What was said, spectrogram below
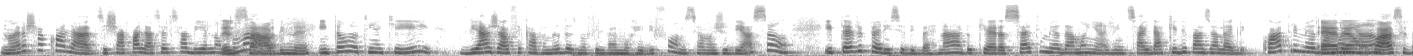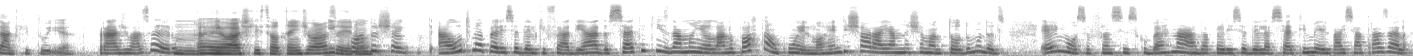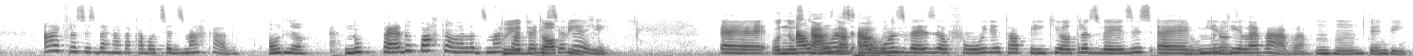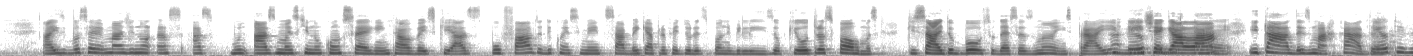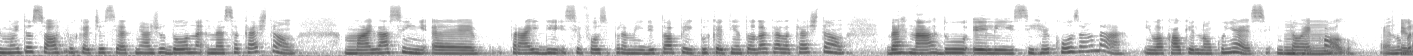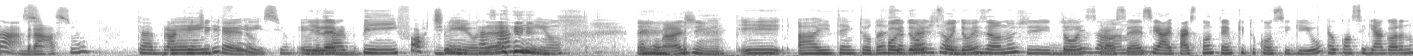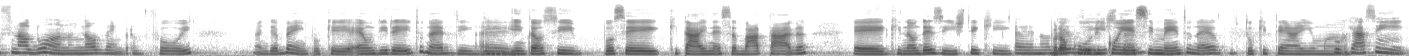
Não era chacoalhado. Se chacoalhasse, ele sabia, ele não ele tomava. Sabe, né? Então, eu tinha que ir viajar. Eu ficava, meu Deus, meu filho vai morrer de fome. Isso é uma judiação. E teve perícia de Bernardo, que era sete e meia da manhã. A gente sai daqui de Vaz Alegre, quatro e meia da era manhã. Era qual a cidade que tu ia? Pra Juazeiro. Hum. É, eu acho que só tem Juazeiro. E quando chegou... A última perícia dele que foi adiada, sete e quinze da manhã, eu lá no portão com ele, morrendo de chorar. E a menina chamando todo mundo. Eu disse, ei, moça, Francisco Bernardo, a perícia dele é sete e meia, ele vai se atrasar. Ela... Ai, Francisco Bernardo acabou de ser desmarcado. Olha. No pé do portão ela desmarcou a perícia de dele. É, Ou nos algumas, da saúde? Algumas vezes eu fui de Topic outras vezes é, minha tia levava. Uhum, entendi. Aí você imagina as, as, as mães que não conseguem, talvez, que as, por falta de conhecimento, saber que a prefeitura disponibiliza, ou que outras formas que saem do bolso dessas mães para ir vir, chegar tive, lá é, e tá desmarcada? Eu tive muita sorte porque a Tia Sete me ajudou nessa questão. Mas, assim, é, para ir, de, se fosse para mim, de topic, porque tinha toda aquela questão. Bernardo, ele se recusa a andar em local que ele não conhece. Então, é uhum. é colo, é no é braço. Braço é pra bem difícil. Quero. Ele, ele é bem fortinho, bem né? Casadinho. Imagino. E aí tem toda essa foi dois, questão, Foi né? dois anos de, de dois processo. Anos. E aí faz quanto tempo que tu conseguiu? Eu consegui agora no final do ano, em novembro. Foi. Ainda bem, porque é um direito, né? De, de é. Então, se você que está aí nessa batalha, é, que não desiste, que é, não procure desista. conhecimento, né? Tu que tem aí uma... Porque, assim,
